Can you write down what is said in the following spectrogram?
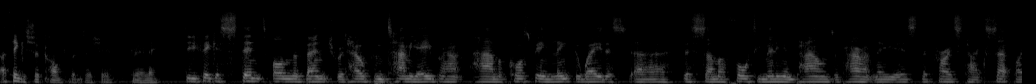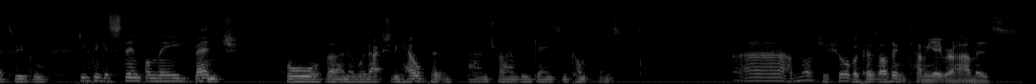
I think it's a confidence issue, really. Do you think a stint on the bench would help him? Tammy Abraham, of course, being linked away this uh, this summer, forty million pounds apparently is the price tag set by Tuchel. Do you think a stint on the bench for Werner would actually help him and try and regain some confidence? Uh, I'm not too sure because I think Tammy Abraham is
